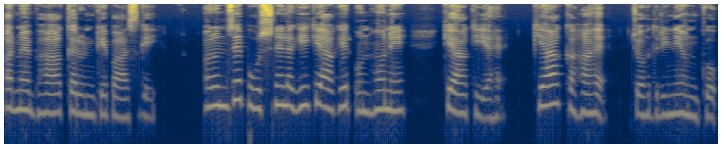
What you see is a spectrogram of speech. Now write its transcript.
और मैं भाग कर उनके पास गई और उनसे पूछने लगी कि आखिर उन्होंने क्या किया है, क्या कहा है चौधरी ने उनको।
